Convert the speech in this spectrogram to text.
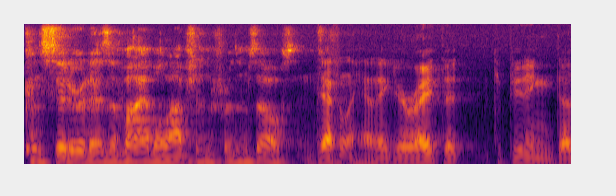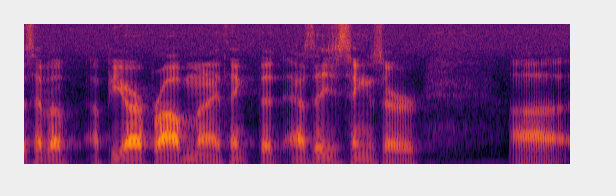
consider it as a viable option for themselves. Definitely. I think you're right that computing does have a, a PR problem, and I think that as these things are uh,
